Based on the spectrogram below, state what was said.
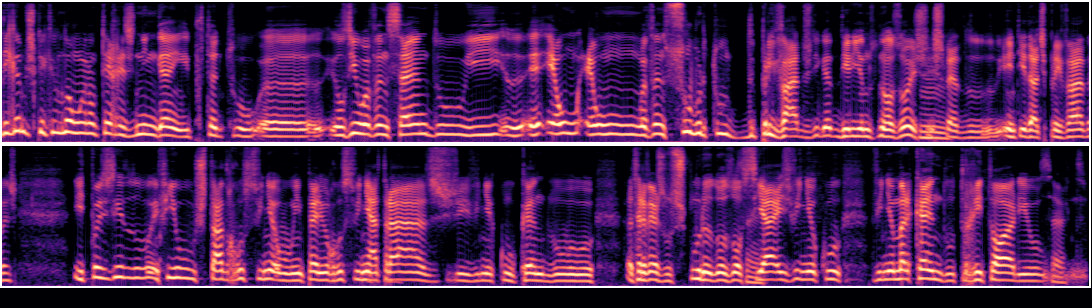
digamos que aquilo não eram terras de ninguém e, portanto, uh, eles iam avançando e uh, é, um, é um avanço, sobretudo, de privados, diga- diríamos nós hoje, isto é, de entidades privadas. E depois, enfim, o Estado russo vinha, o Império Russo vinha atrás e vinha colocando, através dos exploradores oficiais, vinha, vinha marcando o território, Certo.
